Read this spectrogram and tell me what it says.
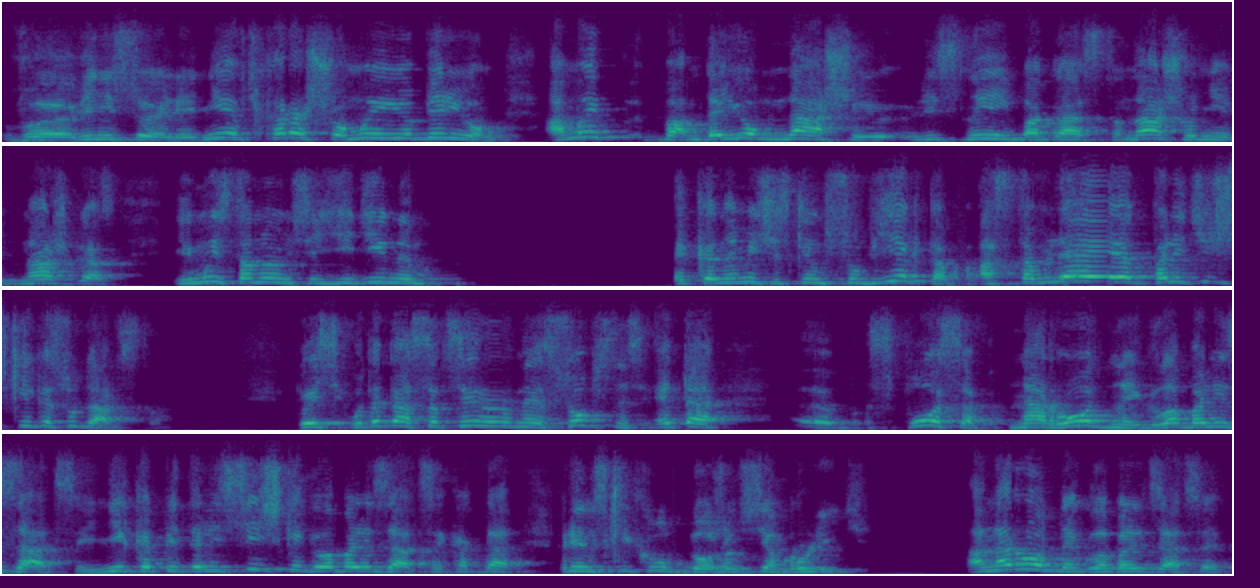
в Венесуэле, нефть, хорошо, мы ее берем, а мы вам даем наши лесные богатства, нашу нефть, наш газ, и мы становимся единым экономическим субъектом, оставляя политические государства. То есть вот эта ассоциированная собственность – это э, способ народной глобализации, не капиталистической глобализации, когда римский клуб должен всем рулить, а народная глобализация.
